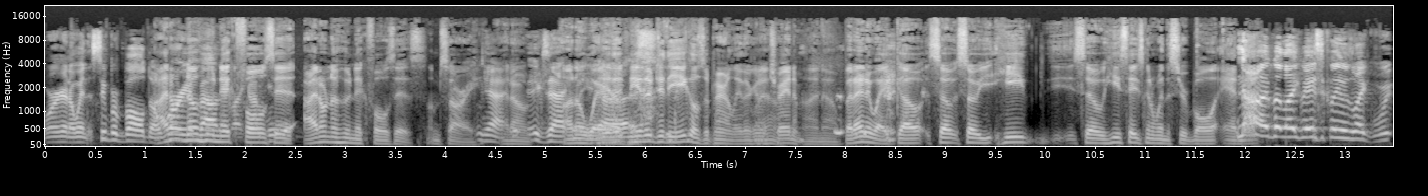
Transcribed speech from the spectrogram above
we're gonna win the Super Bowl. Don't I don't worry know about who it. Nick Like, I'm Foles here- is. I don't know who Nick Foles is. I'm sorry. Yeah, I don't, exactly. Unaware. Yeah. of Neither, neither do the Eagles. Apparently, they're going to trade him. I know. But anyway, go. So so he so he says he's going to win the Super Bowl, and No, but like basically it was like we-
